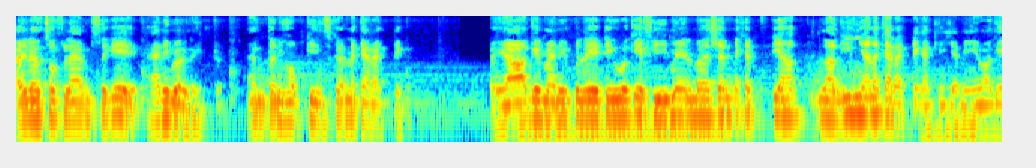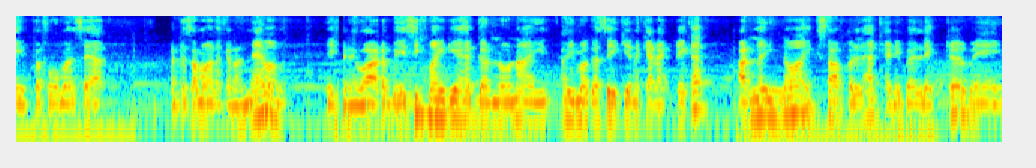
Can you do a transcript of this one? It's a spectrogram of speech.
අයිලන්ස් of ලෑම්සගේ හැනිබල් එක්ට ඇන්තනි හොප්කින්ස් කරන කැරක්ට එක. එයාගේ මැනිපලේටව්ගේ ෆිමේල් බර්ෂන් එකටියක් ලගින් යන කැරක්ට එකක්. ගැනේ වගේ ප්‍රෆෝමන්සයක්ට සමාන කරන්න නෑමම ඒකනවාට බේසික් මයිඩිය හැ ගන්න ඕන අයි මගසේ කියන කැරක්ට එක. අන්න ඉන්නවා එක්සාපල්හ කැනිබල් එක්ට මේ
